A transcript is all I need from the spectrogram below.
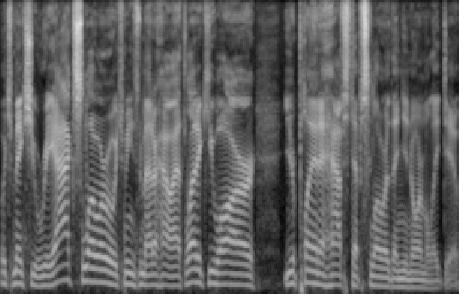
which makes you react slower, which means no matter how athletic you are, you're playing a half step slower than you normally do.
